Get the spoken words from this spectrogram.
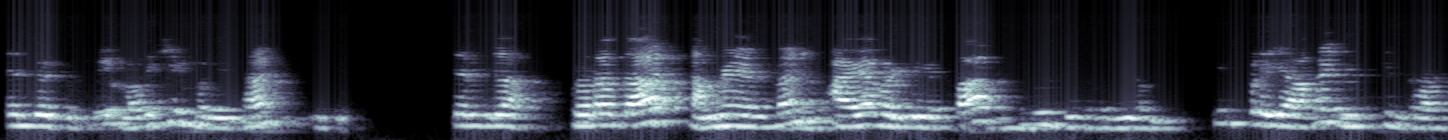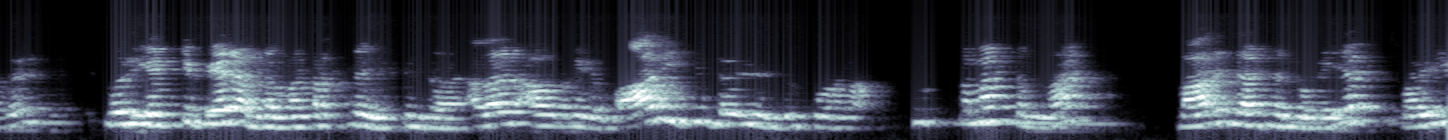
என்பதற்கு வரிசை முறைதான் இது. சரிங்களா? சுரதா தமிழன்பன் அழவள்ளியப்பா இப்படியாக இருக்கின்றார்கள். ஒரு எட்டு பேர் அந்த மன்றத்துல இருக்கின்றார் அதாவது அவருடைய வாரிசுகள் என்று கூறலாம். சுத்தமா சொன்னா பாரதிதாசனுடைய வழி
